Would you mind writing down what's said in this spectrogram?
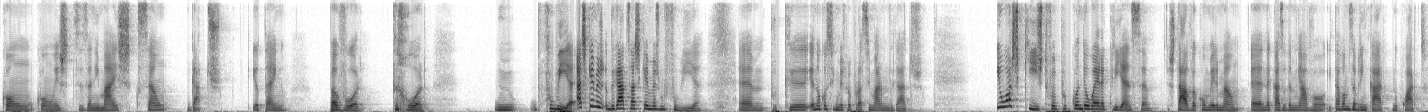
com, com estes animais que são gatos. Eu tenho pavor, terror, fobia. Acho que é mesmo, de gatos, acho que é mesmo fobia. Um, ehm, porque eu não consigo mesmo aproximar-me de gatos. Eu acho que isto foi porque quando eu era criança, estava com o meu irmão uh, na casa da minha avó e estávamos a brincar no quarto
